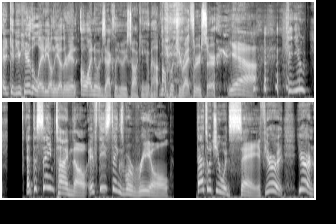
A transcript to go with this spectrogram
And can you hear the lady on the other end? Oh, I know exactly who he's talking about. I'll put you right through, sir. yeah. Can you at the same time though, if these things were real, that's what you would say. If you're you're an,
